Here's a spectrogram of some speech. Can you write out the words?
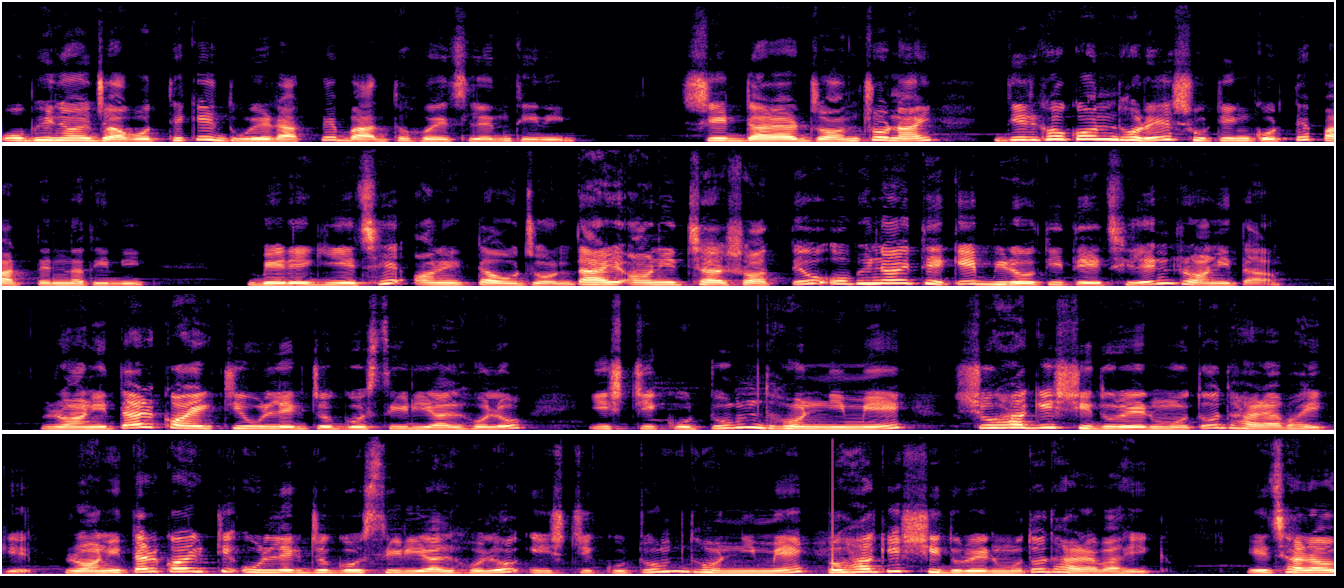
অভিনয় জগৎ থেকে দূরে রাখতে বাধ্য হয়েছিলেন তিনি। শিরদাঁড়ার যন্ত্রণায় দীর্ঘক্ষণ ধরে শুটিং করতে পারতেন না তিনি। বেড়ে গিয়েছে অনেকটা ওজন। তাই অনিচ্ছা সত্ত্বেও অভিনয় থেকে বিরতিতে ছিলেন রনিতা। রনিতার কয়েকটি উল্লেখযোগ্য সিরিয়াল হলো ইষ্টি কুটুম ধন্যী মেয়ে, সোহাগী সিঁদুরের মতো ধারাবাহিকে। রনিতার কয়েকটি উল্লেখযোগ্য সিরিয়াল হলো ইষ্টি কুটুম ধন্যী মেয়ে, সোহাগী সিঁদুরের মতো ধারাবাহিক। এছাড়াও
